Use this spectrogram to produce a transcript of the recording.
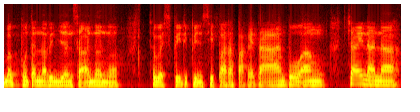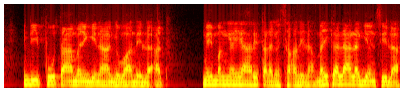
magpunta na rin dyan sa ano no sa West Philippine Sea para pakitaan po ang China na hindi po tama yung ginagawa nila at may mangyayari talaga sa kanila. May kalalagyan sila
